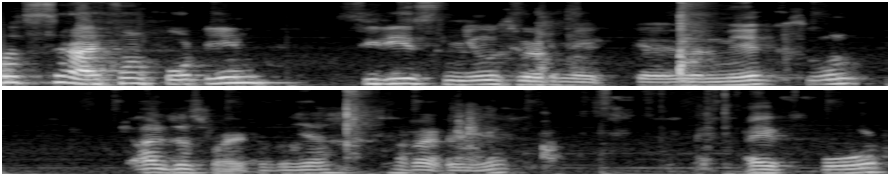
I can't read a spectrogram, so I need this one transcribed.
processor iPhone 14 series news we have to make. Uh, we'll make soon. I'll just write it. Yeah, I'll write it. Yeah. iPhone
